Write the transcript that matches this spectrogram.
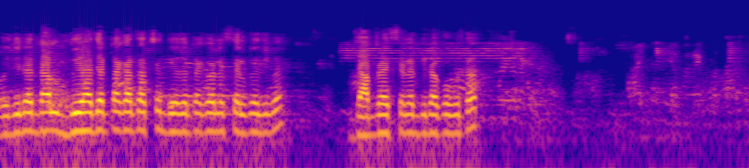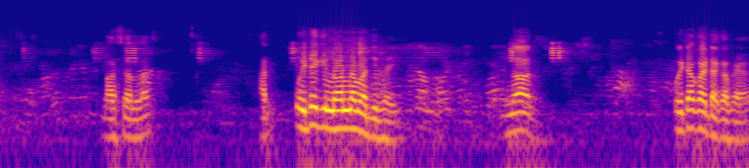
ওই দুটার দাম দুই হাজার টাকা চাচ্ছে, দুই হাজার টাকা হলে সেল করে দিবে। জাবরা সেলের দুটা কবুতর। মাশাল্লাহ আর ওইটা কি নর না মাদি ভাই? নর। ওইটা কয় টাকা ভাইয়া?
